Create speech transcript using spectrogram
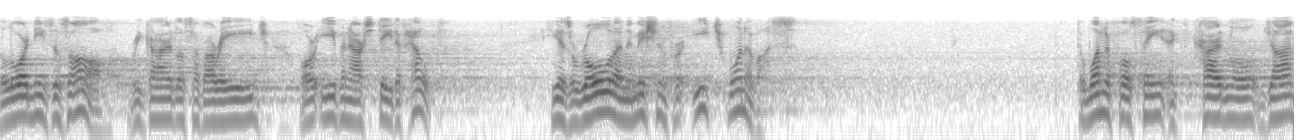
The Lord needs us all, regardless of our age or even our state of health. He has a role and a mission for each one of us. The wonderful Saint Cardinal John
